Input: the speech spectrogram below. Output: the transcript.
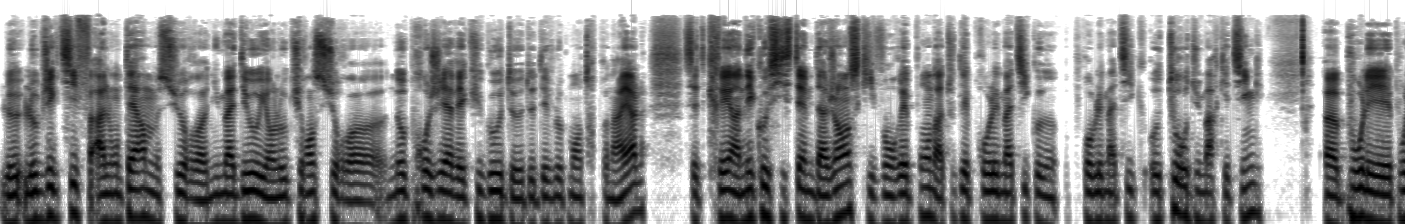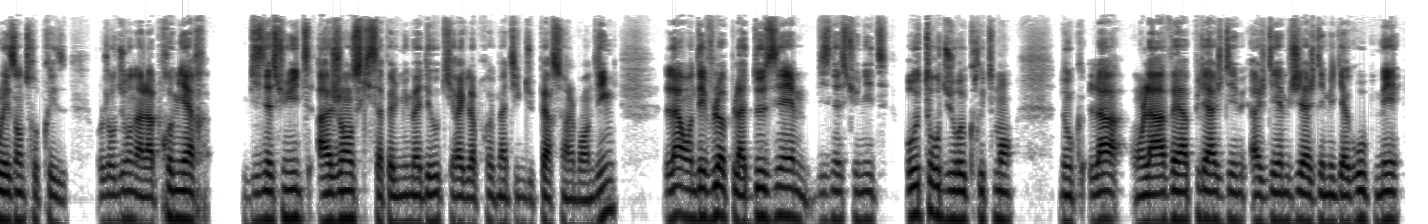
l'objectif à long terme sur euh, Numadeo et en l'occurrence sur euh, nos projets avec Hugo de, développement entrepreneurial, c'est de créer un écosystème d'agences qui vont répondre à toutes les problématiques problématiques autour du marketing euh, pour les pour les entreprises. Aujourd'hui, on a la première business unit agence qui s'appelle Numadeo qui règle la problématique du personal branding. Là, on développe la deuxième business unit autour du recrutement. Donc là, on l'avait appelé HD, HDMG, HD Media Group, mais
